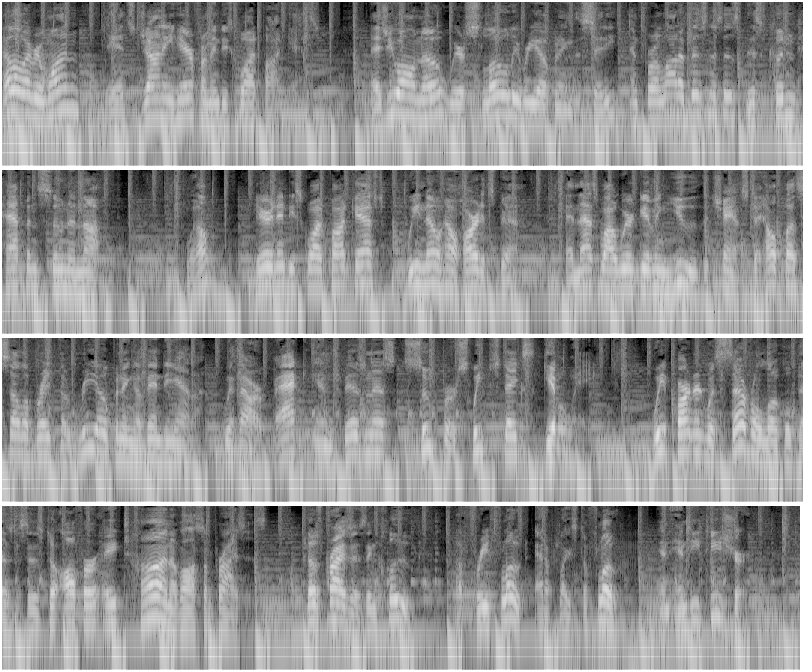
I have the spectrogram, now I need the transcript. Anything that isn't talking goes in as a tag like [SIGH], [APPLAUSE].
Hello, everyone. It's Johnny here from Indie Squad Podcast. As you all know, we're slowly reopening the city, and for a lot of businesses, this couldn't happen soon enough. Well, here at Indie Squad Podcast, we know how hard it's been, and that's why we're giving you the chance to help us celebrate the reopening of Indiana with our Back in Business Super Sweepstakes giveaway. We've partnered with several local businesses to offer a ton of awesome prizes. Those prizes include a free float at a place to float, an Indie t shirt,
